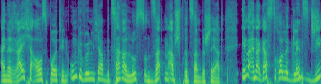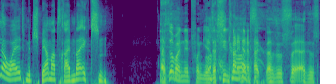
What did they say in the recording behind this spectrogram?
eine reiche Ausbeute in ungewöhnlicher, bizarrer Lust und satten Abspritzern beschert. In einer Gastrolle glänzt Gina Wild mit spermatreibender Action. Das ist aber nett von ihr. Oh dass sie da das ist, äh, das ist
